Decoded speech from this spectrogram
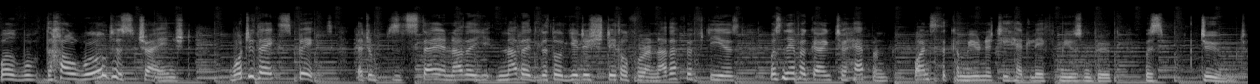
Well, the whole world has changed. What do they expect? That it would stay another, another little Yiddish shtetl for another 50 years was never going to happen. Once the community had left, Muizenberg was doomed.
